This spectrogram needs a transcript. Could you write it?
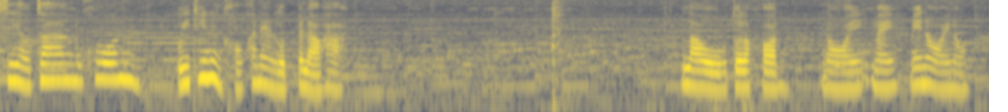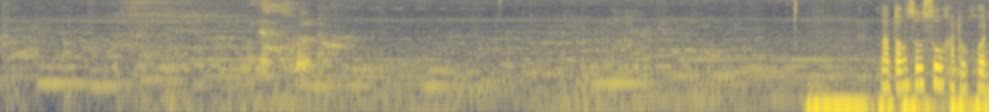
เสียวจังทุกคน อุ้ยที่หนึ่งเขาคะแนนลดไปแล้วค่ะ เราตัวละคร น้อยไหมไม่น้อยเนาะเราต้องสู้ๆค่ะทุกคน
